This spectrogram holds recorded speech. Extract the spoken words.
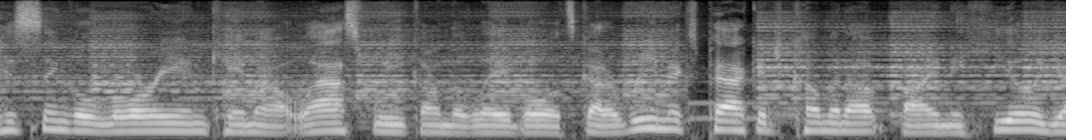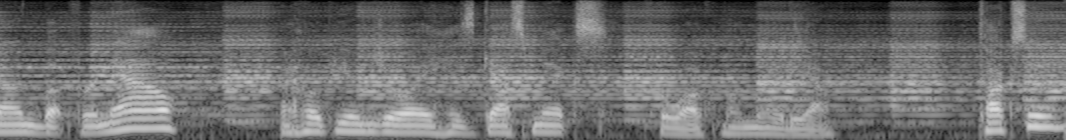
His single Lorean came out last week on the label. It's got a remix package coming up by Nahil Young. But for now, I hope you enjoy his guest mix for Welcome Hohme Radio. Talk soon.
